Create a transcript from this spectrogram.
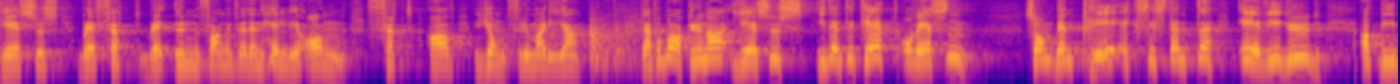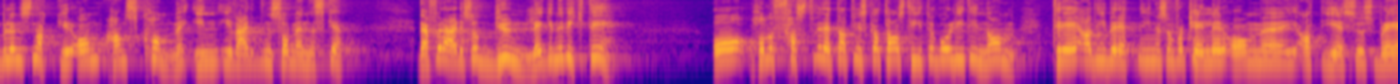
Jesus ble født, ble unnfanget ved Den hellige ånd, født av jomfru Maria. Det er på bakgrunn av Jesus' identitet og vesen som den preeksistente, evige Gud at Bibelen snakker om hans komme inn i verden som menneske. Derfor er det så grunnleggende viktig å holde fast ved dette at vi skal ta oss tid til å gå litt innom tre av de beretningene som forteller om eh, at Jesus ble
